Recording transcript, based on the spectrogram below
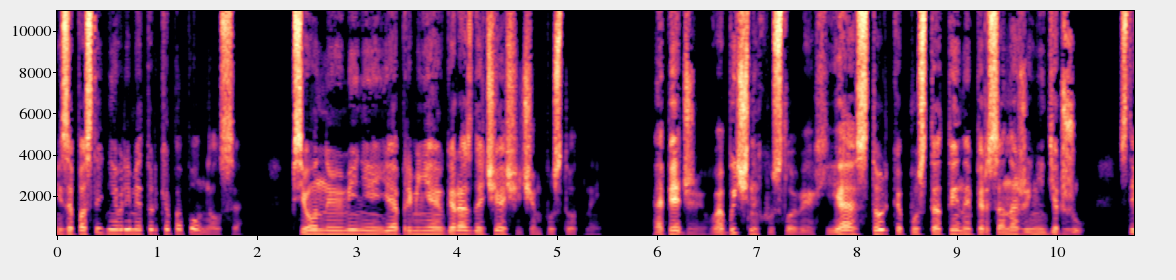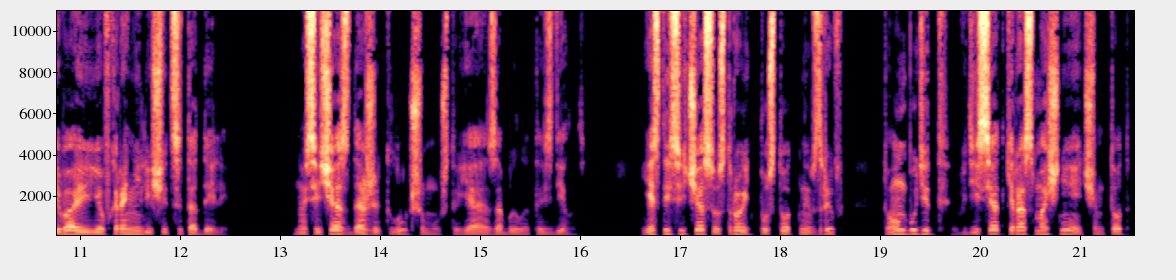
И за последнее время только пополнился. Псионные умения я применяю гораздо чаще, чем пустотные. Опять же, в обычных условиях я столько пустоты на персонаже не держу, сливаю ее в хранилище цитадели. Но сейчас даже к лучшему, что я забыл это сделать. Если сейчас устроить пустотный взрыв, то он будет в десятки раз мощнее, чем тот,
